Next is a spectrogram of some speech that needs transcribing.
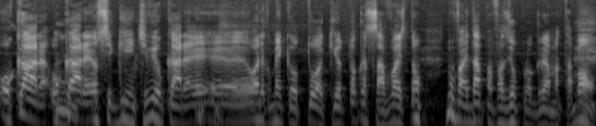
Ô, cara, o cara, é o seguinte, viu, cara? É, é, olha como é que eu tô aqui, eu tô com essa voz, então não vai dar pra fazer o programa, tá bom?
